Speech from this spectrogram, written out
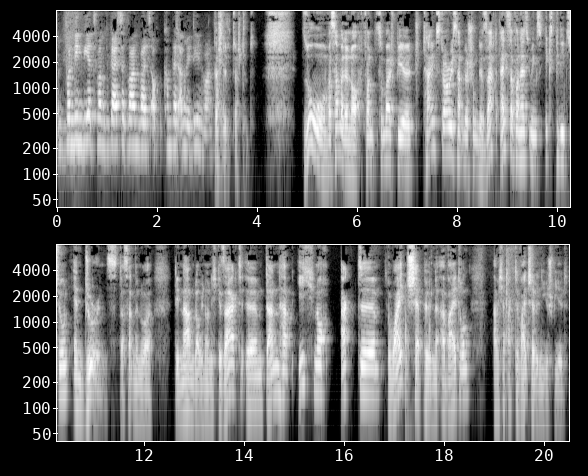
Und von denen wir jetzt mal begeistert waren, weil es auch komplett andere Ideen waren. Das fand ich. stimmt, das stimmt. So, was haben wir denn noch? Von zum Beispiel Time Stories hatten wir schon gesagt. Eins davon heißt übrigens Expedition Endurance. Das hatten wir nur den Namen, glaube ich, noch nicht gesagt. Ähm, dann habe ich noch Akte Whitechapel, eine Erweiterung. Aber ich habe Akte Whitechapel nie gespielt.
